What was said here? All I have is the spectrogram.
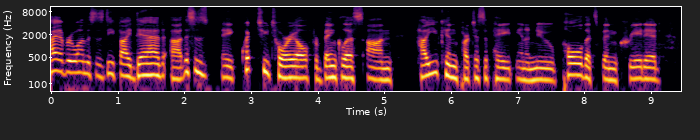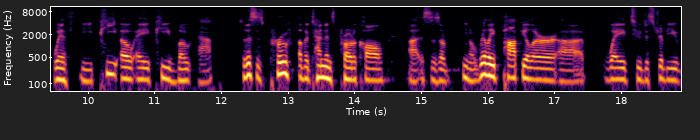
Hi everyone, this is DeFi Dad. Uh, this is a quick tutorial for Bankless on how you can participate in a new poll that's been created with the POAP Vote app. So this is proof of attendance protocol. Uh, this is a you know really popular uh, way to distribute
